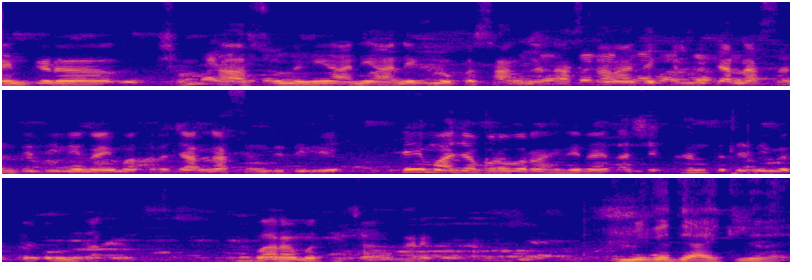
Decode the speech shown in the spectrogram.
त्यांकडे क्षमता असूनही आणि अनेक लोक सांगत असताना देखील मी त्यांना संधी दिली नाही. मात्र ज्यांना संधी दिली ते माझ्याबरोबर राहिले नाहीत अशी खंत त्यांनी व्यक्त करून दाखवली बारामतीच्या कार्यक्रमात. मी कधी ऐकले नाही.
